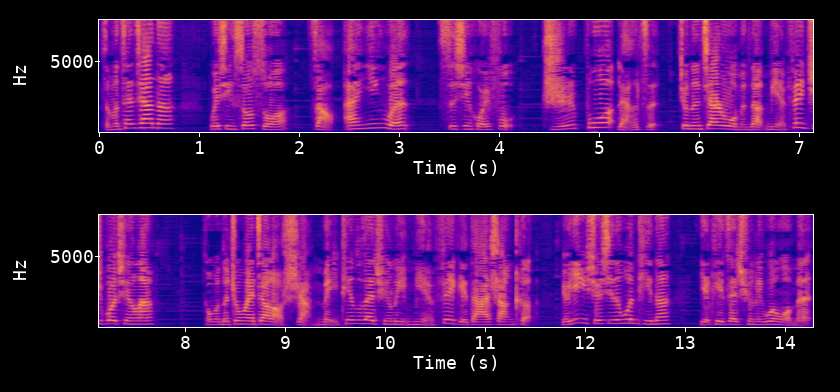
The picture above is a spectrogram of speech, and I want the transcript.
怎么参加呢？微信搜索。早安英文，私信回复“直播”两个字，就能加入我们的免费直播群啦。我们的中外教老师啊，每天都在群里免费给大家上课。有英语学习的问题呢，也可以在群里问我们。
